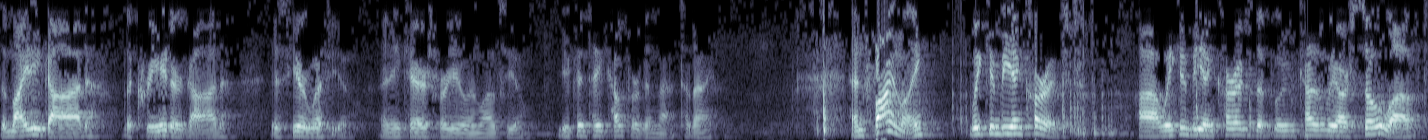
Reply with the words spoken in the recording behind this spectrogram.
the mighty God, the Creator God, is here with you, and He cares for you and loves you. You can take comfort in that today. And finally, we can be encouraged. Uh, we can be encouraged that because we are so loved,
